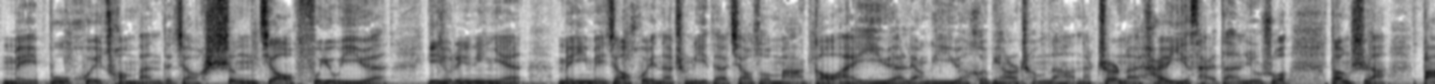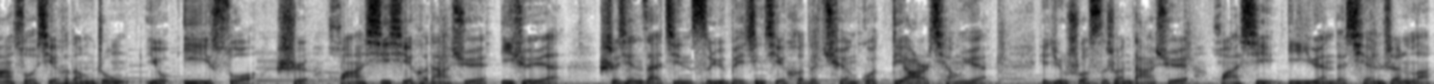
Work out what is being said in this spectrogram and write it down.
美部会创办的叫圣教妇幼医院，一九零零年美医美教会呢成立的叫做马高爱医院，两个医院合并而成的哈。那这儿呢还有一个彩蛋，就是说当时啊八所协和当中有一所是华西协和大学医学院，是现在仅次于北京协和的全国第二强院，也就是说四川大学华西医院的前身了。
